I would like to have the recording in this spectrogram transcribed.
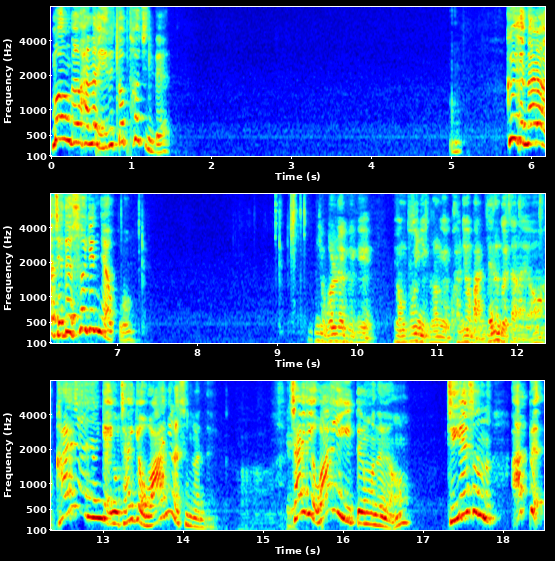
뭔가 하나 일이 또 터진대. 그러니까 나라가 제대로 서겠냐고. 근데 원래 그게 영분이 그런 게 관여가 안 되는 거잖아요. 가지하는 게 아니고 자기가 왕이라 생각한다. 아, 네. 자기가 왕이기 때문에요. 뒤에서는 앞에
